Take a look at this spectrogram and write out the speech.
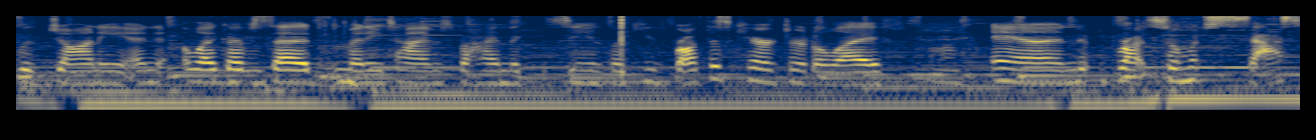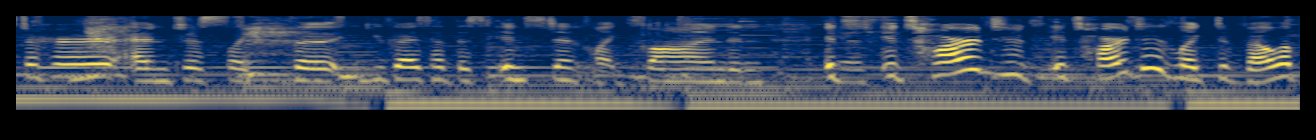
with Johnny, and like I've said many times behind the scenes, like you've brought this character to life, mm-hmm. and brought so much sass to her, and just like the you guys had this instant like bond, and it's yes. it's hard to it's hard to like develop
